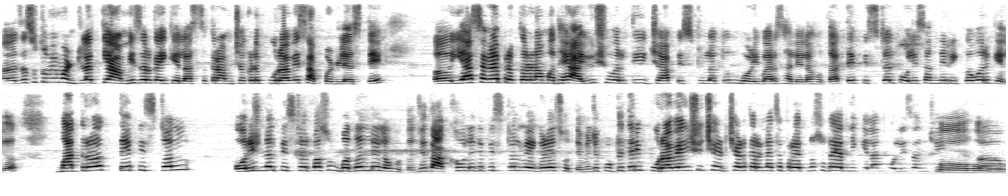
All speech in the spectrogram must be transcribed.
जसं तुम्ही म्हटलात की आम्ही जर काही केलं असतं तर आमच्याकडे पुरावे सापडले असते. या सगळ्या प्रकरणामध्ये आयुषवरती ज्या पिस्टलातून गोळीबार झालेला होता ते पिस्टल पोलिसांनी रिकवर केलं. मात्र ते पिस्टल ओरिजिनल पिस्टलपासून बदललेलं होतं. जे दाखवले ते पिस्टल वेगळेच होते. म्हणजे कुठेतरी पुराव्यांशी छेडछाड करण्याचा प्रयत्न सुद्धा यांनी केला पोलिसांची हो हो हो.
